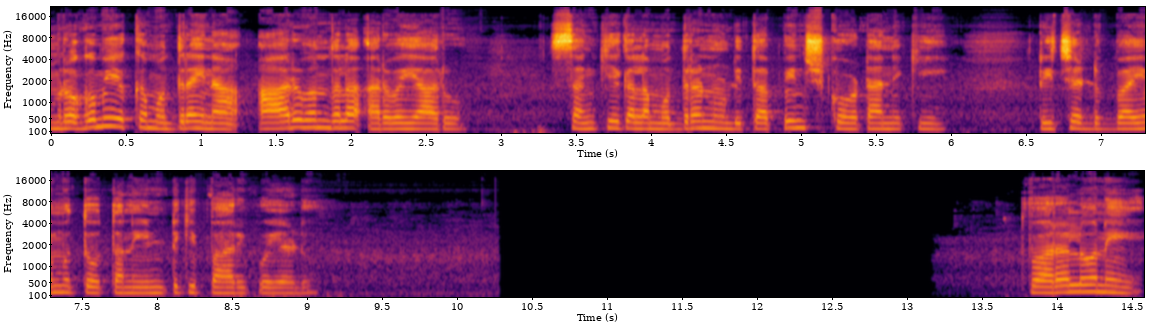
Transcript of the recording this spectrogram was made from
మృగము యొక్క ముద్రైన ఆరు వందల అరవై ఆరు సంఖ్య గల ముద్ర నుండి తప్పించుకోవటానికి రిచర్డ్ భయముతో తన ఇంటికి పారిపోయాడు. త్వరలోనే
